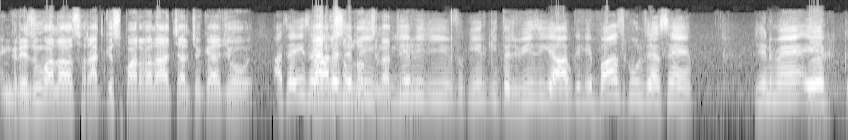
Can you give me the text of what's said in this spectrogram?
انگریزوں والا اور سرات کے سپار والا چل چکا ہے جو اچھا اس حوالے سے بھی یہ بھی جی فقیر کی تجویز ہی آپ کے لیے۔ بعض اسکولز ایسے ہیں جن میں ایک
